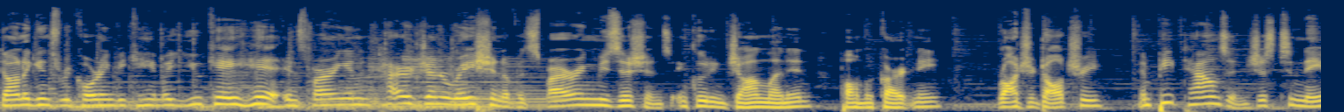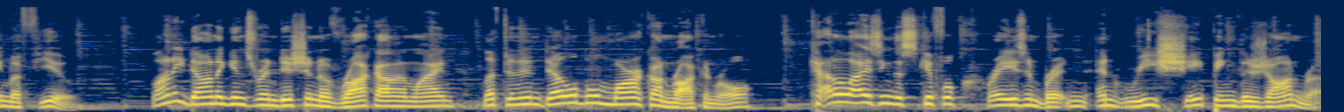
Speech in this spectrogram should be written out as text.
Donegan's recording became a UK hit, inspiring an entire generation of aspiring musicians, including John Lennon, Paul McCartney, Roger Daltrey, and Pete Townshend, just to name a few. Lonnie Donegan's rendition of Rock Island Line left an indelible mark on rock and roll, catalyzing the skiffle craze in Britain and reshaping the genre.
